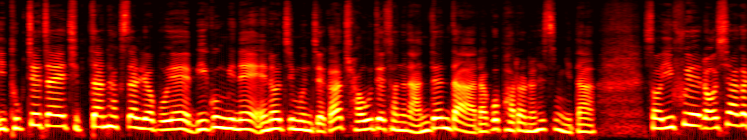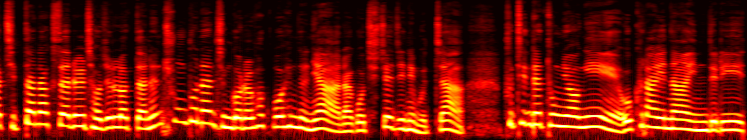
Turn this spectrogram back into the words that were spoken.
이 독재자의 집단 학살 여부에 미국민의 에너지 문제가 좌우돼서는 안 된다라고 발언을 했습니다. 그래서 이후에 러시아가 집단 학살을 저질렀다는 충분한 증거를 확보했느냐라고 취재진이 묻자 푸틴 대통령이 우크라이나인들이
